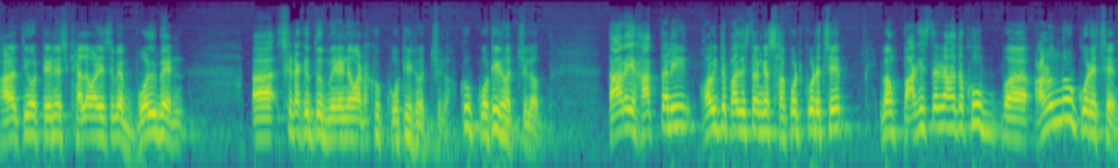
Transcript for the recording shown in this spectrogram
ভারতীয় টেনিস খেলোয়াড় হিসেবে বলবেন সেটা কিন্তু মেনে নেওয়াটা খুব কঠিন হচ্ছিল, খুব কঠিন হচ্ছিল। তার এই হাততালি হয়তো পাকিস্তানকে সাপোর্ট করেছে এবং পাকিস্তানিরা হয়তো খুব আনন্দও করেছেন।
